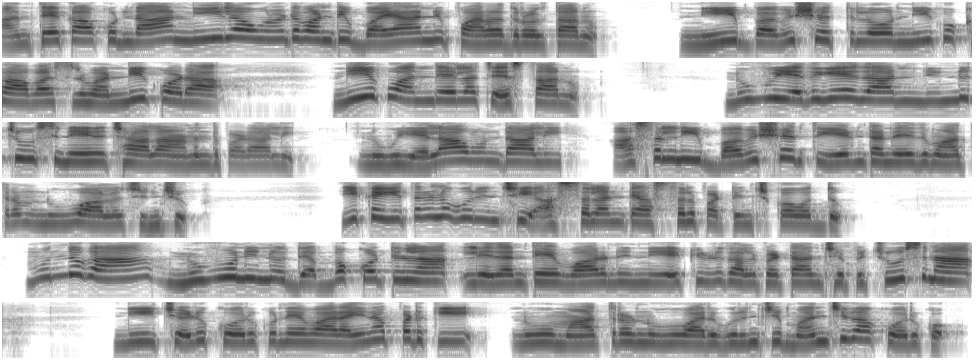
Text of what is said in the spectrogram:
అంతేకాకుండా నీలో ఉన్నటువంటి భయాన్ని పారద్రోలుతాను. నీ భవిష్యత్తులో నీకు కావాల్సినవన్నీ కూడా నీకు అందేలా చేస్తాను. నువ్వు ఎదిగేదాన్ని నిన్ను చూసి నేను చాలా ఆనందపడాలి. నువ్వు ఎలా ఉండాలి? అసలు నీ భవిష్యత్తు ఏంటనేది మాత్రం నువ్వు ఆలోచించు. ఇక ఇతరుల గురించి అస్సలంటే అస్సలు పట్టించుకోవద్దు. ముందుగా నువ్వు నిన్ను దెబ్బ కొట్టినా లేదంటే వారు నిన్ను ఏకిడు తలపెట్టా అని చెప్పి చూసినా నీ చెడు కోరుకునేవారైనప్పటికీ నువ్వు మాత్రం నువ్వు వారి గురించి మంచిగా కోరుకో.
